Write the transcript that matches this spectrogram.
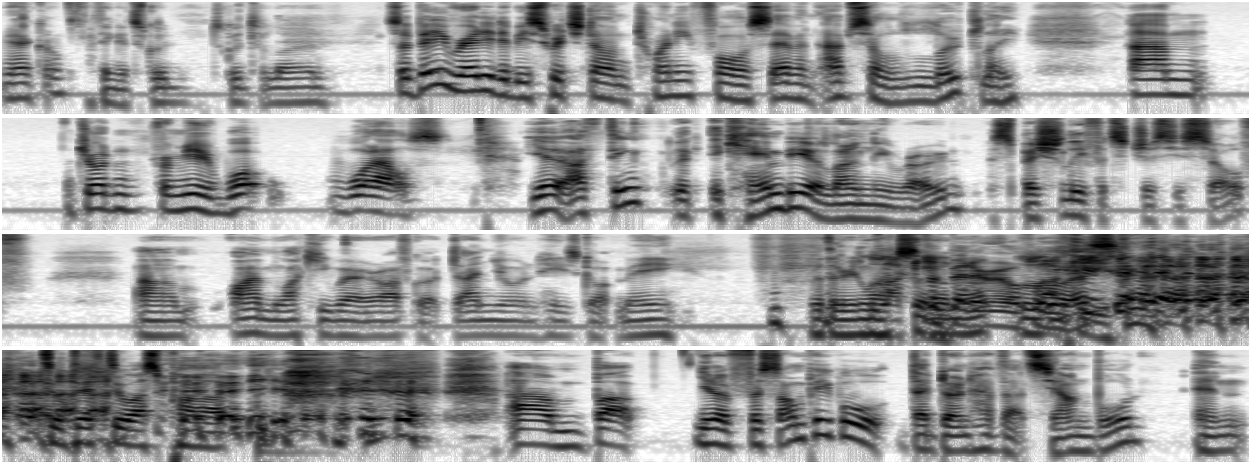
Yeah, cool. I think it's good. It's good to learn. So be ready to be switched on 24/7. Absolutely. Um, Jordan, from you, what what else? Yeah, I think it can be a lonely road, especially if it's just yourself. Um, I'm lucky where I've got Daniel and he's got me. Whether he likes it or Better not. or Lucky. till death do us part. um, but you know, for some people, they don't have that soundboard, and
